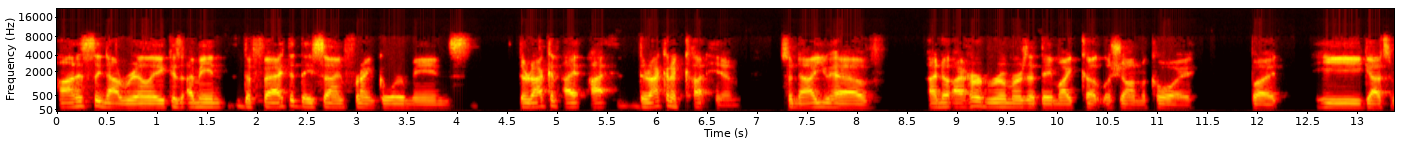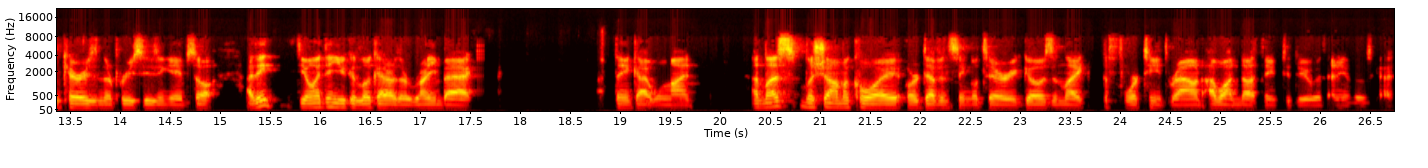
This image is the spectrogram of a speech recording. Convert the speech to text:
honestly, not really, because I mean, the fact that they signed Frank Gore means they're not gonna. I, I they're not gonna cut him. So now you have. I know I heard rumors that they might cut LeSean McCoy, but he got some carries in their preseason game. So I think the only thing you could look at are their running back. I think I want. unless LeSean McCoy or Devin Singletary goes in like the 14th round, I want nothing to do with any of those guys.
